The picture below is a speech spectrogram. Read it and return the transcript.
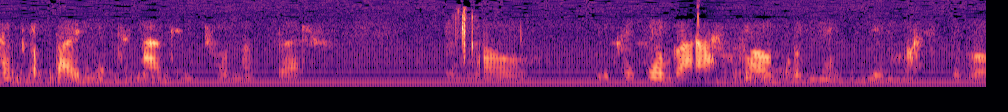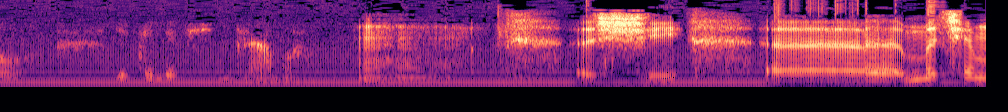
ተቀባይነትን አግኝቶ ነበር ነው ከሰው ጋር አስተዋውቆኛል የማስበው የቴሌቪዥን ድራማ። እሺ መቼም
